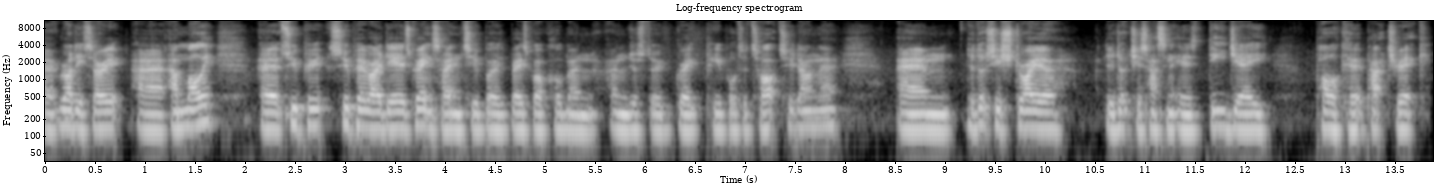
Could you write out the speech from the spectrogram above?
uh, Roddy, sorry, uh, and Molly. Super, superb ideas, great insight into both baseball club and, and just a great people to talk to down there. Um, the Duchess Stroyer, the Duchess Hassan is DJ Paul Kirkpatrick,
